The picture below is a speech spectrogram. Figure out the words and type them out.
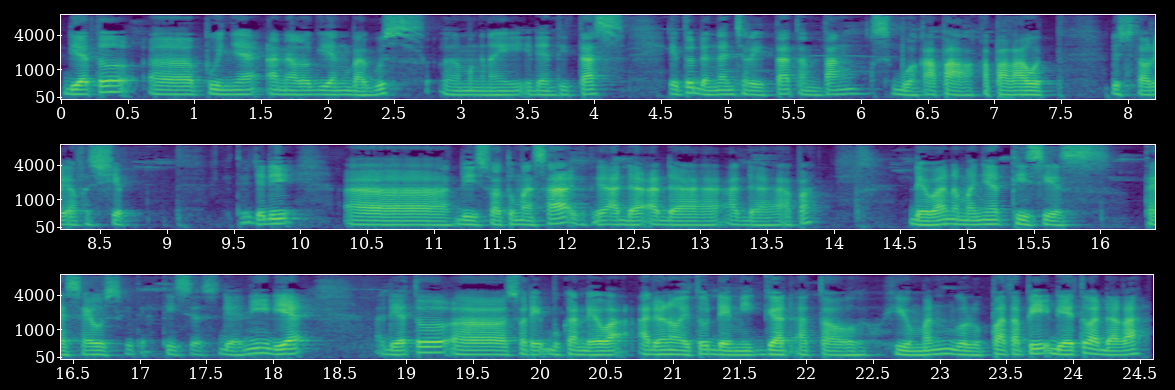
dia tuh uh, punya analogi yang bagus uh, mengenai identitas itu dengan cerita tentang sebuah kapal, kapal laut, the story of a ship. Gitu. Jadi uh, di suatu masa gitu ya ada ada ada apa? Dewa namanya Theseus, Theseus gitu ya, Theseus. Dia ini dia dia tuh uh, sorry bukan dewa, I don't know itu demigod atau human, gue lupa. Tapi dia itu adalah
